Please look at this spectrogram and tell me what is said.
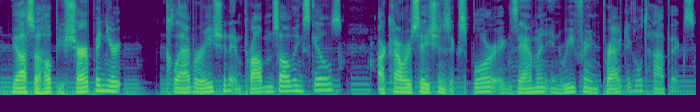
We also help you sharpen your collaboration and problem solving skills. Our conversations explore, examine, and reframe practical topics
